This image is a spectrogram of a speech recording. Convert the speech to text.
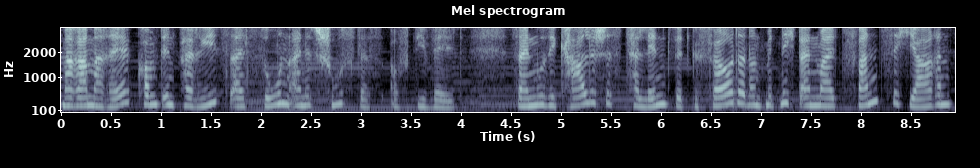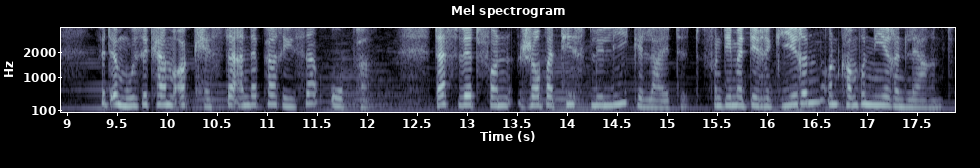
Marat Marais kommt in Paris als Sohn eines Schusters auf die Welt. Sein musikalisches Talent wird gefördert und mit nicht einmal 20 Jahren wird er Musiker im Orchester an der Pariser Oper. Das wird von Jean-Baptiste Lully geleitet, von dem er dirigieren und komponieren lernt.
